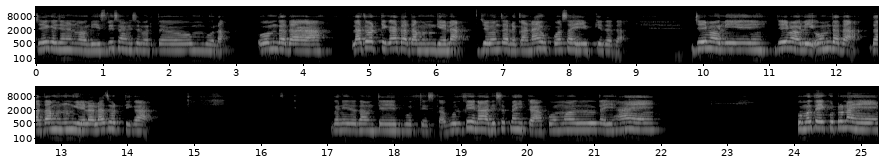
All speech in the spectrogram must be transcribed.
जय गजानन माऊली श्री स्वामी समर्थ. ओम बोला. ओम दादा. लाज वाटते का दादा म्हणून गेला जेवण झालं का? नाही उपवास आहे युके दादा. जय माऊली जय माऊली. ओम दादा. दादा म्हणून गेला लाज वाटते का? गणेश दादा म्हणते बोलतेस का? बोलते ना दिसत नाही का? कोमल ताई हाय. कोमल ताई कुठून आहे?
